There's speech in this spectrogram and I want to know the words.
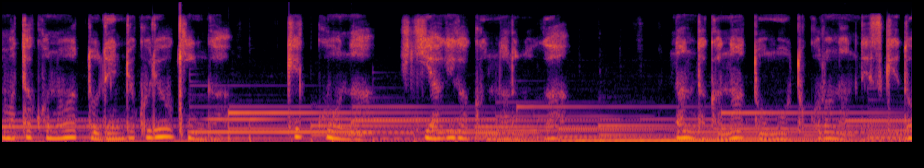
またこの後電力料金が結構な引き上げ額になるのがなんだかなと思うところなんですけど、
